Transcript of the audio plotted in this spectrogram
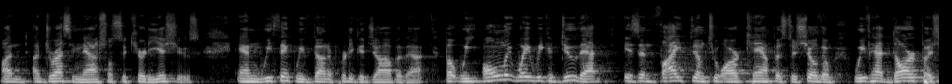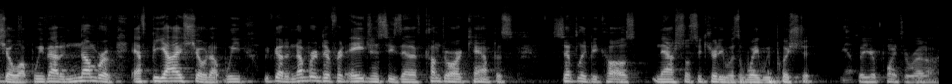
on addressing national security issues. And we think we've done a pretty good job of that. But the only way we could do that is invite them to our campus to show them. We've had DARPA show up. We've had a number of FBI showed up. We, we've got a number of different agencies that have come to our campus simply because national security was the way we pushed it. So your points are right on.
